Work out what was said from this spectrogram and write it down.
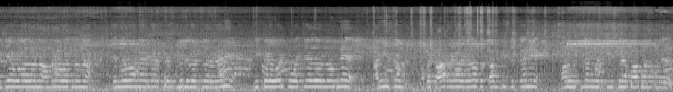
విజయవాడలోనూ అమరావతిలోనూ చంద్రబాబు నాయుడు గారు ప్రెస్ మీట్లు పెడుతున్నారు కానీ ఇక్కడ వరకు వచ్చే లోపలే కనీసం ఒక టాటర్ కాదు కదా ఒక కంపిస్తుంది కానీ మనం ఉచితంగా తీసుకునే పాపాన పడలేదు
